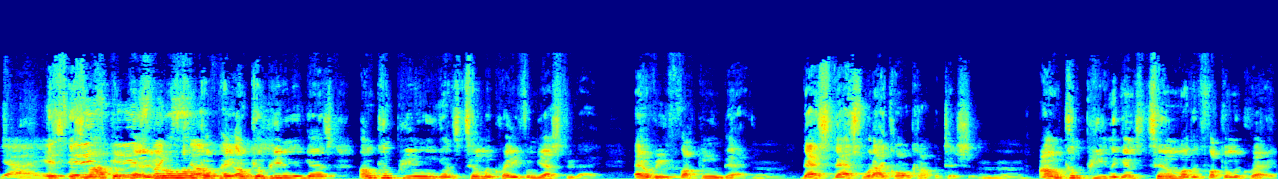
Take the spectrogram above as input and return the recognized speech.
Yeah, It's, it's, it's it is- not it is, competitive. like, you know who I'm, compa- I'm competing against? I'm competing against Tim McRae from yesterday. Every fucking day. Mm. That's that's what I call competition. Mhm. I'm competing against Tim motherfucking McRae.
